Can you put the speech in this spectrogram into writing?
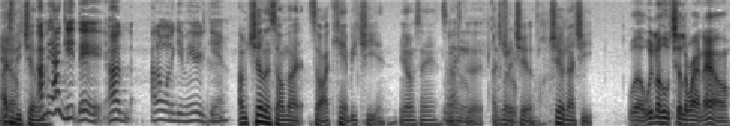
I just be chilling. I mean, I get that. I I don't want to get married again. I'm chilling, so I'm not, so I can't be cheating. You know what I'm saying? So that's mm, good. I just want to chill, chill, not cheat. Well, we know who's chilling right now.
